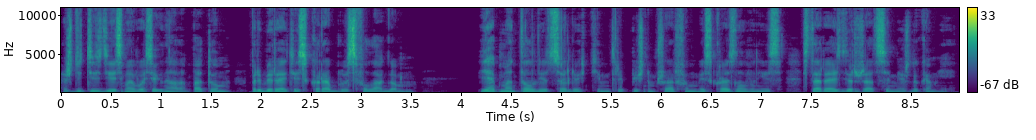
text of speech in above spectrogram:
Ждите здесь моего сигнала. Потом прибирайтесь к кораблю с флагом». Я обмотал лицо легким тряпичным шарфом и скользнул вниз, стараясь держаться между камней.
